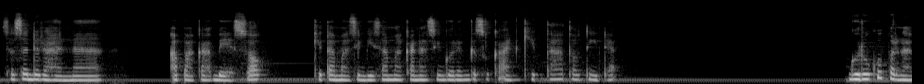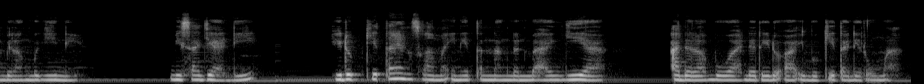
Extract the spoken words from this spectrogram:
sesederhana, apakah besok kita masih bisa makan nasi goreng kesukaan kita atau tidak? Guruku pernah bilang begini, bisa jadi hidup kita yang selama ini tenang dan bahagia adalah buah dari doa ibu kita di rumah.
